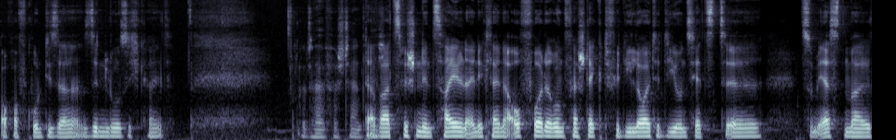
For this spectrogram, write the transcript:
Auch aufgrund dieser Sinnlosigkeit. Total verständlich. Da war zwischen den Zeilen eine kleine Aufforderung versteckt für die Leute, die uns jetzt äh, zum ersten Mal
